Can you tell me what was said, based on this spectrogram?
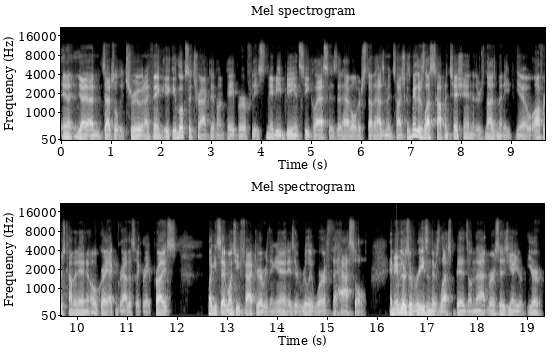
and yeah, it's absolutely true. And I think it, it, looks attractive on paper for these maybe B and C classes that have older stuff that hasn't been touched because maybe there's less competition and there's not as many, you know, offers coming in. Oh, great, I can grab this at a great price. Like you said, once you factor everything in, is it really worth the hassle? And maybe there's a reason there's less bids on that versus, you know, your your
